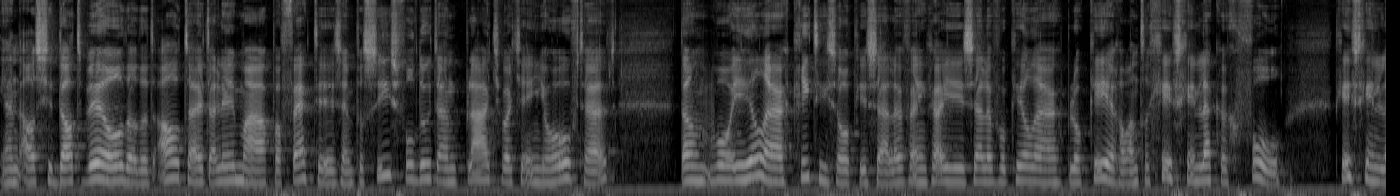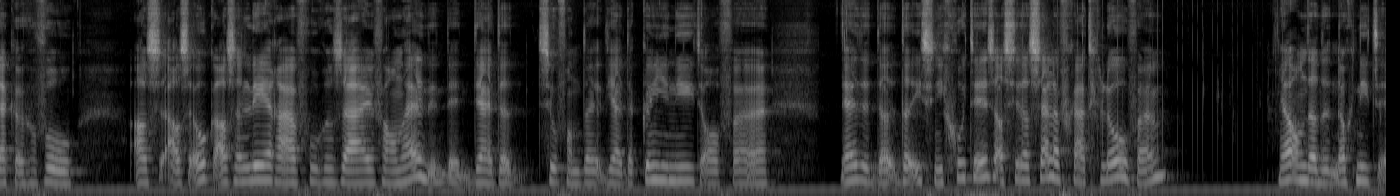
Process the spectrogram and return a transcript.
En als je dat wil, dat het altijd alleen maar perfect is en precies voldoet aan het plaatje wat je in je hoofd hebt, dan word je heel erg kritisch op jezelf en ga je jezelf ook heel erg blokkeren, want dat geeft geen lekker gevoel. Het geeft geen lekker gevoel. Als, als ook als een leraar vroeger zei van, hè, dat, zo van ja, dat kun je niet of uh, dat, dat iets niet goed is. Als je dat zelf gaat geloven, ja, omdat het nog niet uh,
